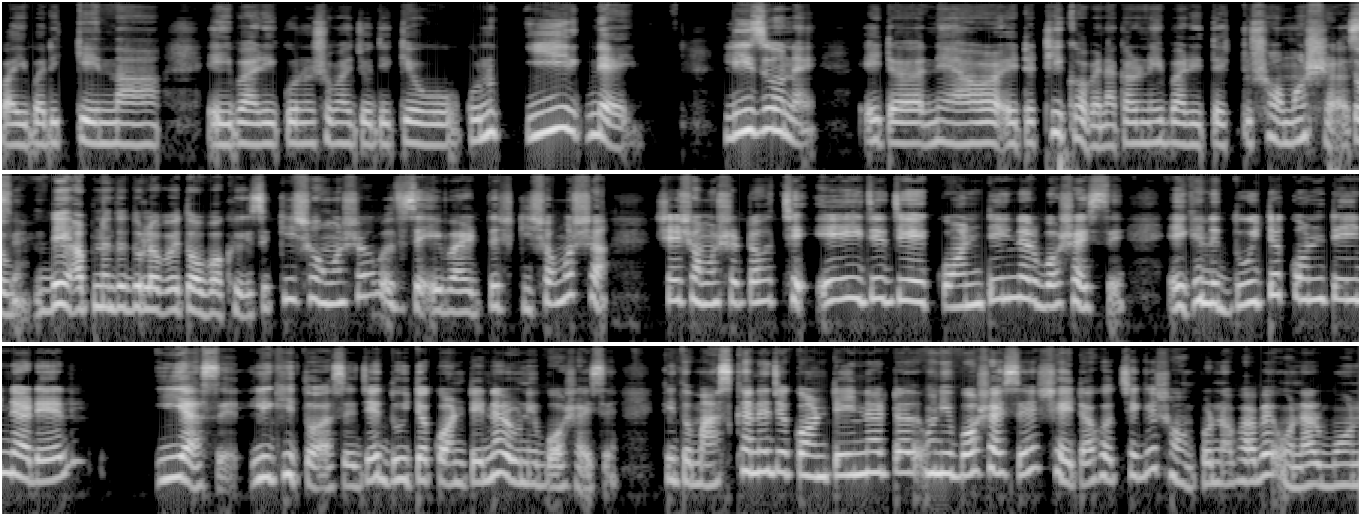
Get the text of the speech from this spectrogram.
বা এই বাড়ি কেনা, এই বাড়ি কোনো সময় যদি কেউ কোনো ই নেয় লিজও নেয় এটা নেওয়া এটা ঠিক হবে না কারণ এই বাড়িতে একটু সমস্যা আছে। দে আপনাদের দুলাভাই তো অবাক হয়ে গেছে কি সমস্যা? বলতেছে এই বাড়িতে কি সমস্যা? সেই সমস্যাটা হচ্ছে এই যে যে কন্টেইনার বসাইছে এখানে দুইটা কন্টেইনারের ই আছে লিখিত আছে যে দুইটা কন্টেইনার উনি বসাইছে। কিন্তু মাঝখানে যে কন্টেইনারটা উনি বসাইছে সেটা হচ্ছে গিয়ে সম্পূর্ণভাবে ওনার মন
